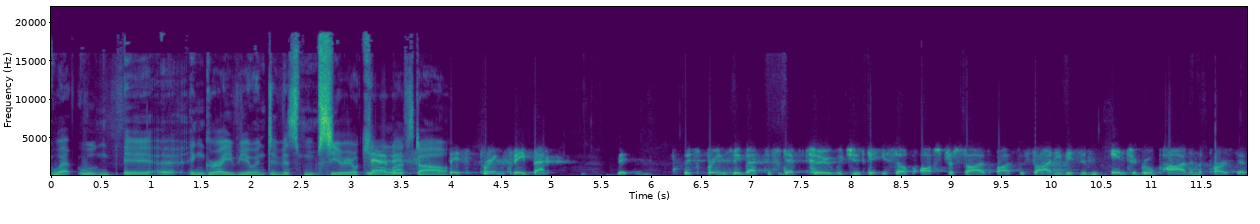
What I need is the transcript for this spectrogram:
that will uh, uh, engrave you into this serial killer Now, this, lifestyle. this brings me back. thi- This brings me back to step two, which is get yourself ostracized by society. This is an integral part in the process.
